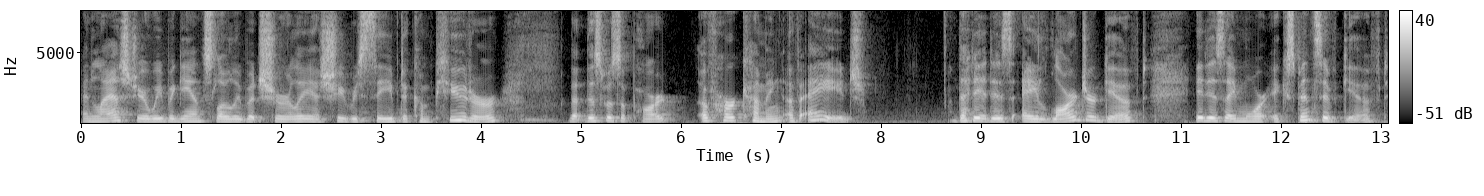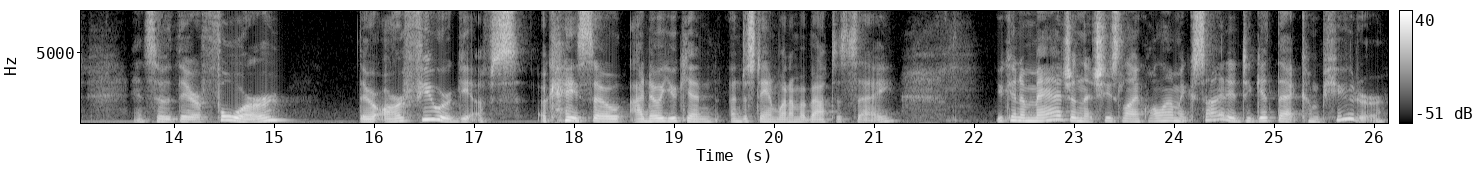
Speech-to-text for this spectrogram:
And last year, we began slowly but surely as she received a computer that this was a part of her coming of age. That it is a larger gift, it is a more expensive gift, and so therefore, there are fewer gifts Okay, so I know you can understand what I'm about to say. You can imagine that she's like, Well, I'm excited to get that computer,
